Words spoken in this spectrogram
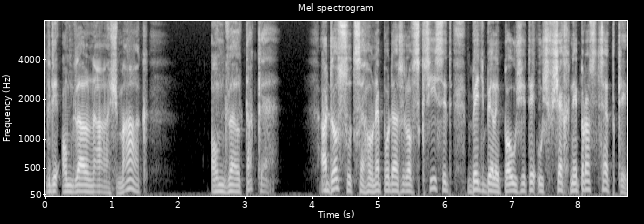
kdy omdlel náš mák, omdlel také. A dosud se ho nepodařilo vzkřísit, byť byly použity už všechny prostředky.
